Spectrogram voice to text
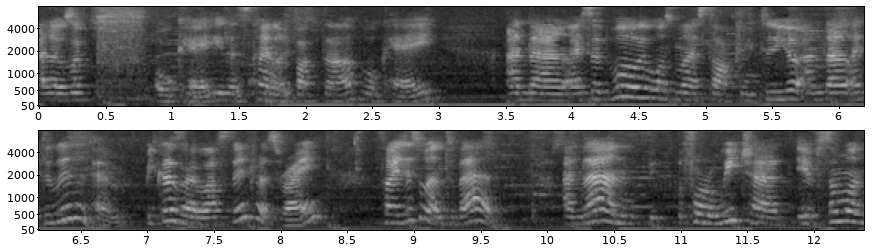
And I was like, "Pfft, okay, that's kind of fucked up. Okay. And then I said, well, it was nice talking to you. And then I deleted him because I lost interest, right? So I just went to bed. And then for WeChat, if someone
